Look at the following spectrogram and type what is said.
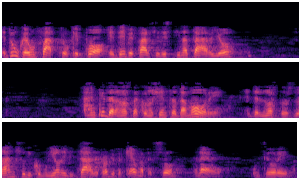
E dunque è un fatto che può e deve farsi destinatario anche della nostra conoscenza d'amore e del nostro slancio di comunione vitale, proprio perché è una persona, non è un, teorema.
